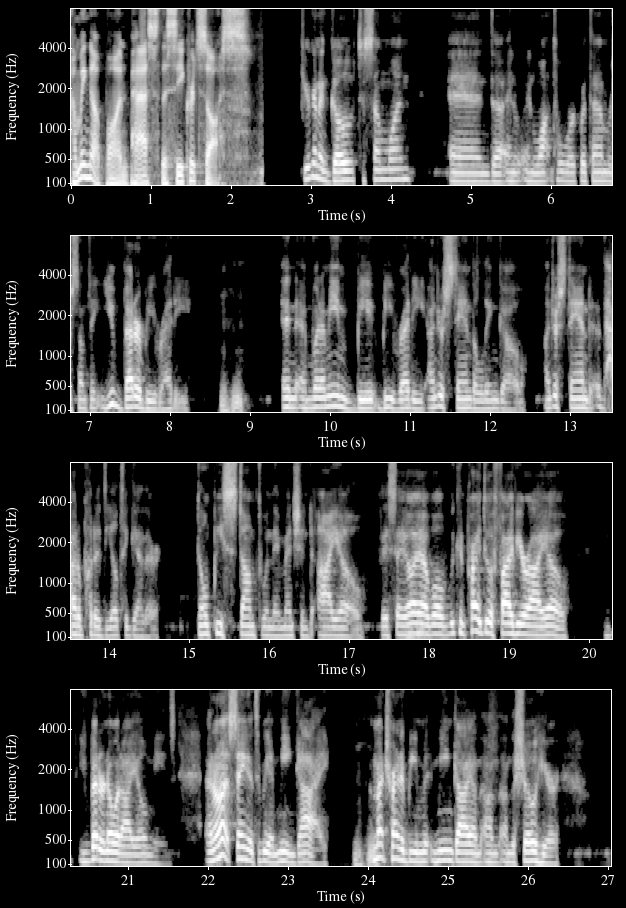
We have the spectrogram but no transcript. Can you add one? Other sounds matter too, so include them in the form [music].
coming up on Pass the Secret Sauce. If you're going to go to someone and, uh, and and want to work with them or something, you better be ready. Mm-hmm. And, and what I mean, be be ready. Understand the lingo. Understand how to put a deal together. Don't be stumped when they mentioned IO. They say, "Oh mm-hmm. yeah, well we can probably do a five year IO." You better know what IO means. And I'm not saying it to be a mean guy. Mm-hmm. I'm not trying to be mean guy on, on, on the show here.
